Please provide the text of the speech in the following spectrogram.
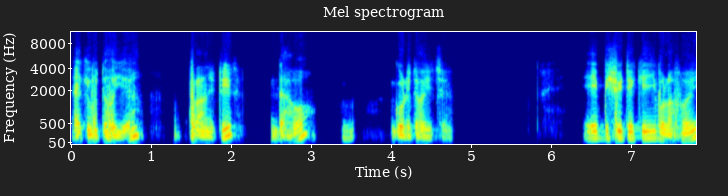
একীভূত হয়ে প্রাণীটির দেহ গঠিত হয়েছে এই বিষয়টাকেই বলা হয়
